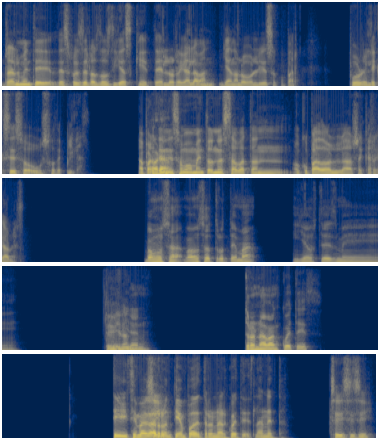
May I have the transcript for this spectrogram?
Realmente después de los dos días que te lo regalaban, ya no lo volvías a ocupar. Por el exceso uso de pilas. Aparte Ahora- en ese momento no estaba tan ocupado las recargables. Vamos a, vamos a otro tema y ya ustedes me, Te me dirán. dirán. ¿Tronaban cohetes? Sí, sí me agarró Sí. un tiempo de tronar cohetes, la neta. Sí, sí, sí.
